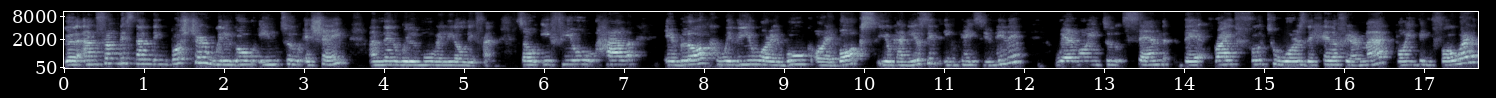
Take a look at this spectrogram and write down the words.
Good, and from the standing posture, we'll go into a shape and then we'll move a little different. So if you have a block with you or a book or a box, you can use it in case you need it. We are going to send the right foot towards the head of your mat, pointing forward.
